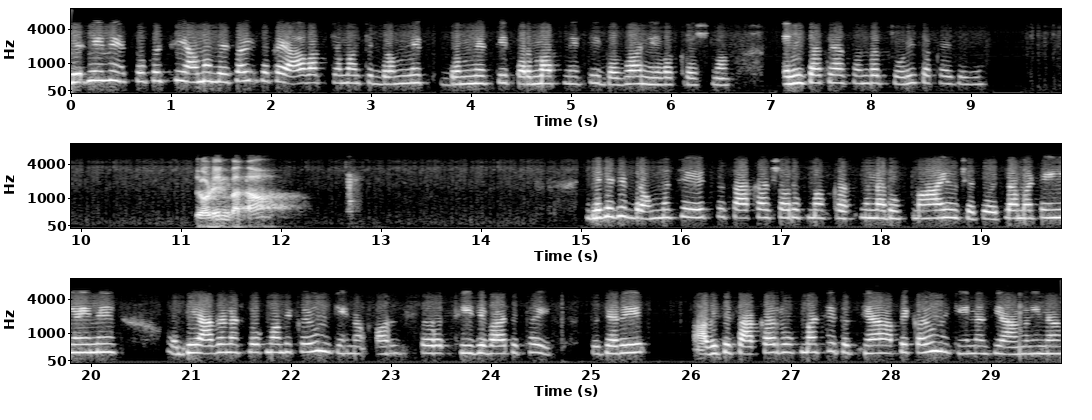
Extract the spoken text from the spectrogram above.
જેને તો પછી આમાં બેસાડી શકાય. આ વાક્યમાં કે બ્રહ્મે બ્રહ્મેથી પરમાત્મેથી ભગવાન એવ કૃષ્ણ. એની સાથે આ સંદર્ભ જોડી શકાય છે જોડીને બતાવો. એટલે કે જે બ્રહ્મ છે એ તો સાકાર સ્વરૂપમાં કૃષ્ણના રૂપમાં આવ્યું છે. તો એટલા માટે અહીંયા એને જે આગળના શ્લોકમાં બી કહ્યું ને કે એના અંતથી જે વાત થઈ તો જ્યારે આવી રીતે સાકાર રૂપમાં છે તો ત્યાં આપણે કહ્યું ને કે એના જે આંગળીના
